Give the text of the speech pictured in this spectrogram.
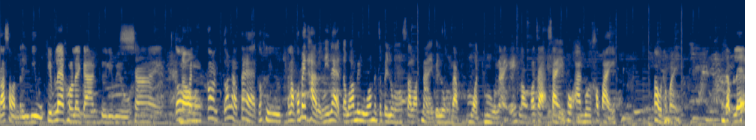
รัสอนรีวิวคลิปแรกของรายการคือรีวิว ใช่ ก็เนาะมันก็ก็แล้วแต่ก็คือเราก็ไปถ่ายแบบนี้แหละ แต่ว่าไม่รู้ว่ามันจะไปลงสล็อตไหนไปลงแบบหมวดหมู่ไหน เราก็จะใส่พวกอาร์ตเวิร์เข้าไป เป่าทำไม อันดับแรก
